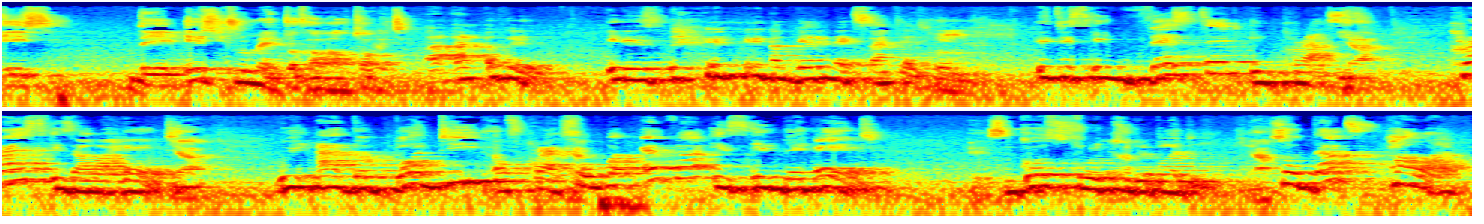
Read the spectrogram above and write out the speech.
is the instrument of our authority. Uh, uh, okay, it is. I'm getting excited here. It is invested in Christ. Yeah. Christ is our head. Yeah. We are the body of Christ. So whatever is in the head goes through to the body. Yeah. So that's power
